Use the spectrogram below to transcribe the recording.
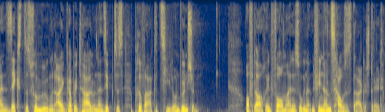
ein sechstes Vermögen und Eigenkapital und ein siebtes private Ziele und Wünsche. Oft auch in Form eines sogenannten Finanzhauses dargestellt.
